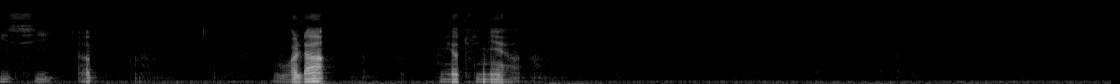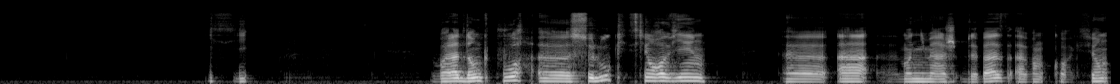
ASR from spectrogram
Ici, hop. Voilà. Mes hautes lumières. Ici. Voilà donc pour ce look. Si on revient à mon image de base avant correction.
